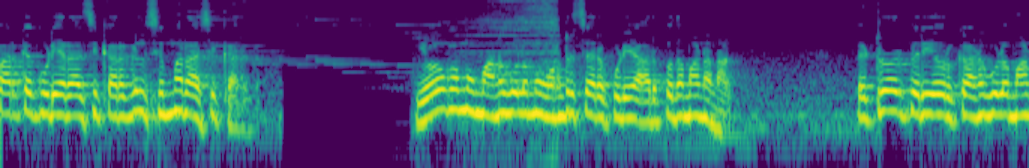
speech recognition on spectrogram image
பார்க்கக்கூடிய ராசிக்காரர்கள் சிம்ம ராசிக்காரர்கள். யோகமும் அனுகூலமும் ஒன்று சேரக்கூடிய அற்புதமான நாள். பெற்றோர் பெரியோருக்கு அனுகூலமான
